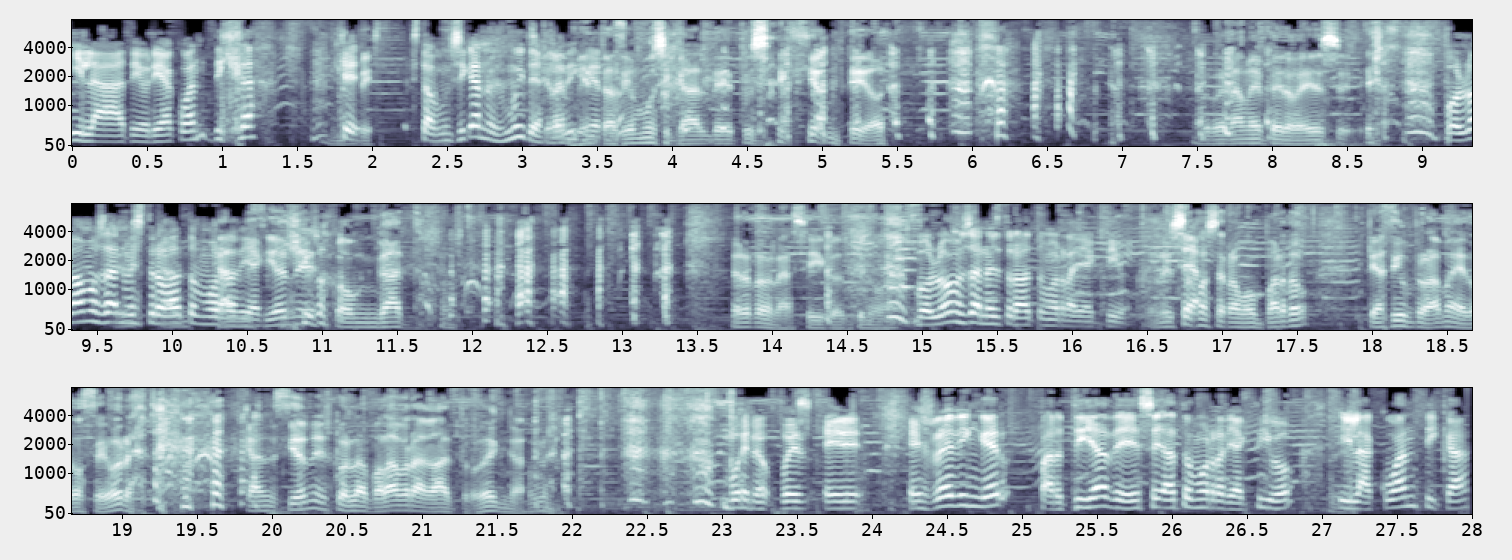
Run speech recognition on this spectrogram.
Y la teoría cuántica... Que esta música no es muy de Que la Schrödinger, ¿no? ambientación musical de tu sección de hoy. Perdóname, pero es. Volvamos a nuestro átomo Canciones radiactivo. con gato. Perdona, sí, continúa. Volvamos a nuestro átomo radiactivo. Con esto José Ramón Pardo te hace un programa de 12 horas. Canciones con la palabra gato, venga. Bueno, pues eh, Schrödinger partía de ese átomo radiactivo y la cuántica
